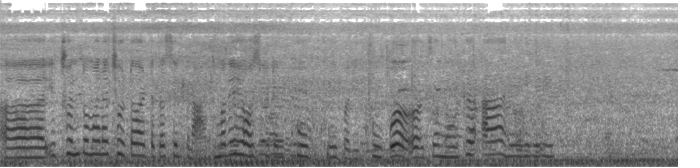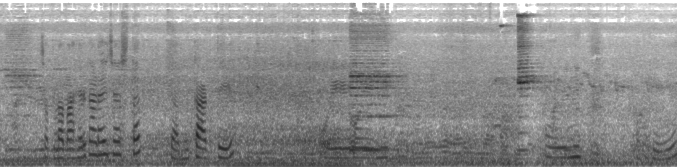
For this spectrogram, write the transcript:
इथून तुम्हाला छोटं वाटत असेल पण आतमध्ये हे हॉस्पिटल खूप खूप आणि खूपच मोठं आहे. चपला बाहेर काढायच्या असतात त्या मी काढते. ओय ओय ओके.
